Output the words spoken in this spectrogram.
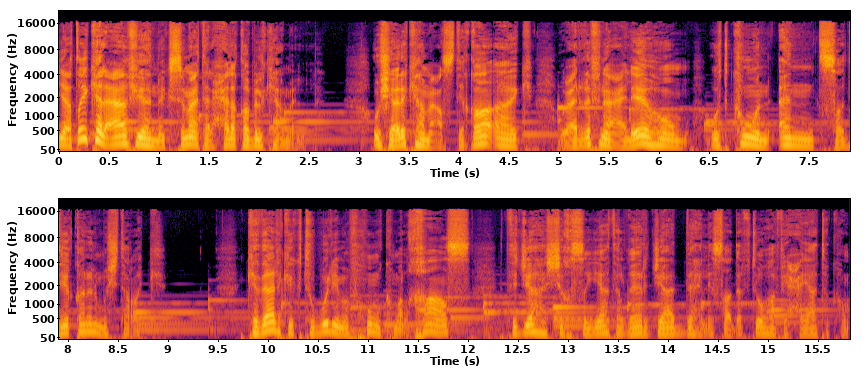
يعطيك العافية أنك سمعت الحلقة بالكامل. وشاركها مع أصدقائك وعرفنا عليهم وتكون أنت صديقنا المشترك. كذلك اكتبوا لي مفهومكم الخاص تجاه الشخصيات الغير جادة اللي صادفتوها في حياتكم.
